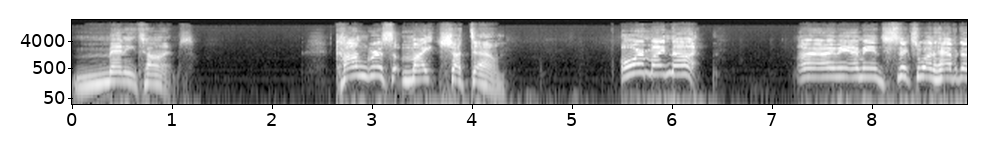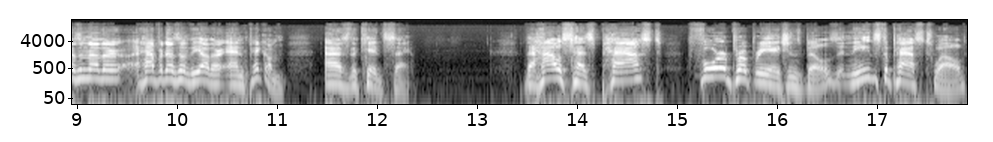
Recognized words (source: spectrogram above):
many times. Congress might shut down, or might not. I, I mean, I mean, six one, half a dozen other, half a dozen of the other, and pick 'em, as the kids say. The House has passed four appropriations bills. It needs to pass 12.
